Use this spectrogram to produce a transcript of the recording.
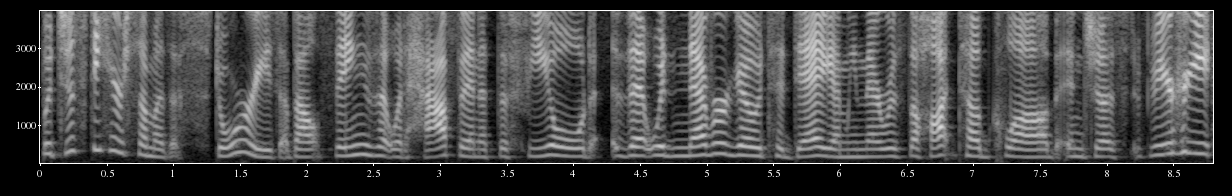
But just to hear some of the stories about things that would happen at the field that would never go today. I mean there was the hot tub club and just very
